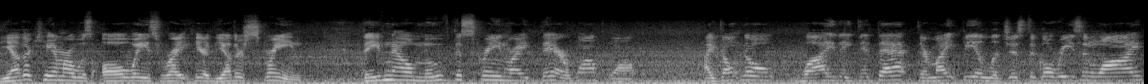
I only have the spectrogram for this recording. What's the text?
The other camera was always right here, the other screen. They've now moved the screen right there. Womp womp. I don't know why they did that. There might be a logistical reason why,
